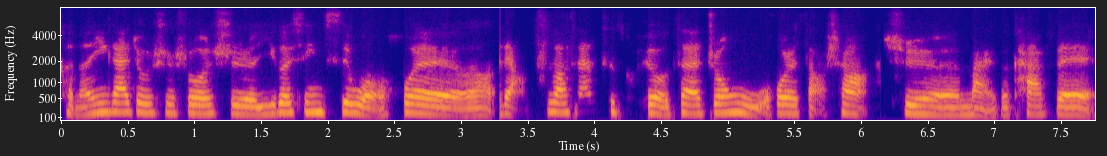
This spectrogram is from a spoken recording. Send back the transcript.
可能应该就是说是一个星期我会会呃两次到三次左右，在中午或者早上去买个咖啡。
